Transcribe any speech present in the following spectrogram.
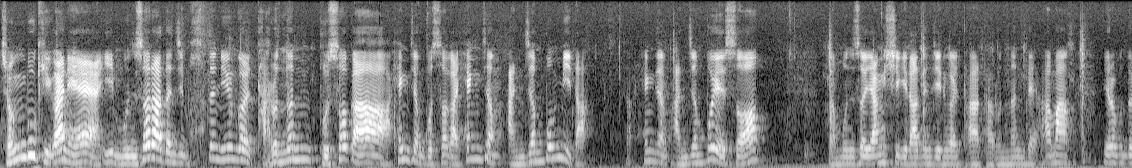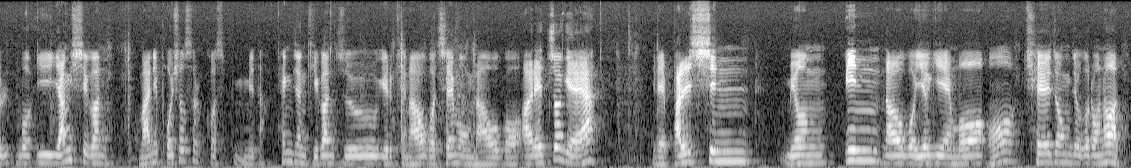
정부 기관에 이 문서라든지 모든 이런 걸 다루는 부서가 행정부서가 행정안전부입니다. 자, 행정안전부에서 자, 문서 양식이라든지 이런 걸 다 다루는데 아마 여러분들 뭐 이 양식은 많이 보셨을 것입니다. 행정기관 쭉 이렇게 나오고 제목 나오고 아래쪽에 이래 발신 명인 나오고 여기에 뭐 어, 최종적으로는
